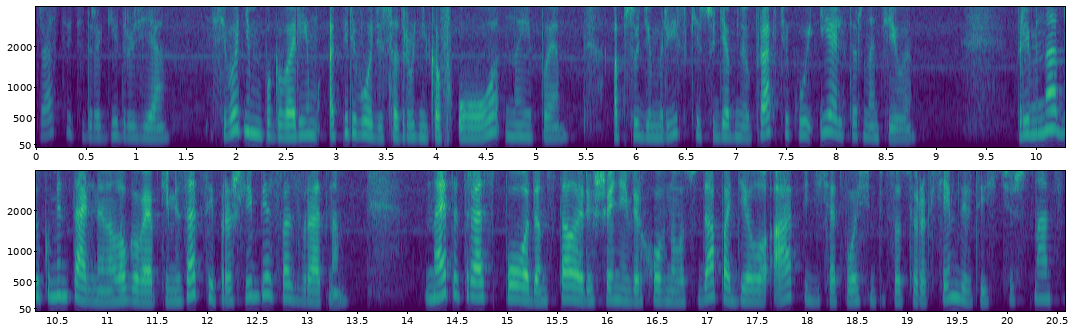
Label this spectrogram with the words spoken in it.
Здравствуйте, дорогие друзья! Сегодня мы поговорим о переводе сотрудников ООО на ИП, обсудим риски, судебную практику и альтернативы. Времена документальной налоговой оптимизации прошли безвозвратно. На этот раз поводом стало решение Верховного суда по делу А 58547-2016,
